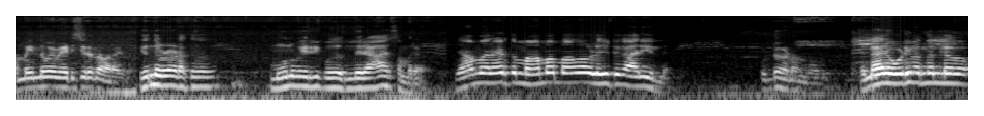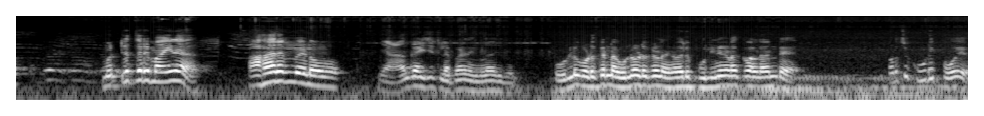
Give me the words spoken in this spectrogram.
അമ്മ ഇന്ന് പോയി മേടിച്ചിരുന്ന പറയുന്നത്. ഇതെന്താ ഇവിടെ നടക്കുന്നത്? മൂന്ന് പേര് നിരാഹാര സമരം. ഞാൻ പതിനായിരത്ത് മാമ മാമ വിളിച്ചിട്ട് കാര്യമില്ല. ഫുഡ് വേണം തോന്നുന്നു. എല്ലാരും ഓടി വന്നല്ലോ. മുറ്റത്തൊരു മൈന. ആഹാരം വേണോ? ഞാൻ കഴിച്ചിട്ടില്ല. എപ്പോഴാണ് നിങ്ങളായിരിക്കും? ഉള്ളു കൊടുക്കണ്ട ഉള്ളു കൊടുക്കണ്ട. നിങ്ങളൊരു പുലിനെ കണക്ക് വളരണ്ടേ? കുറച്ച് കൂടി പോയോ?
